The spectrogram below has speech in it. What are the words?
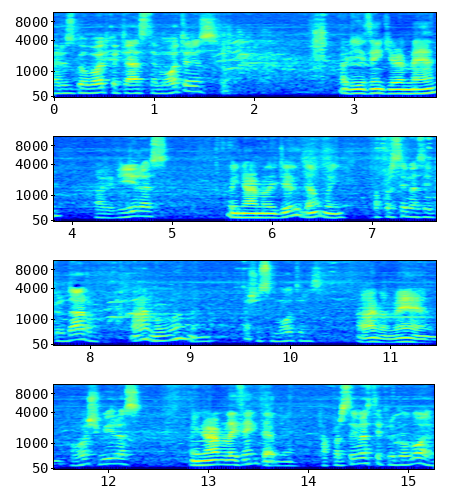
Ar jūs galvojat, kad esate moteris, Or do you think you're a man? ar vyras? We normally do, don't we? Paprastai mes taip ir darom. I'm a woman. Aš esu moteris, I'm a man. o aš vyras. We normally think that way. Paprastai mes taip ir galvojam.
